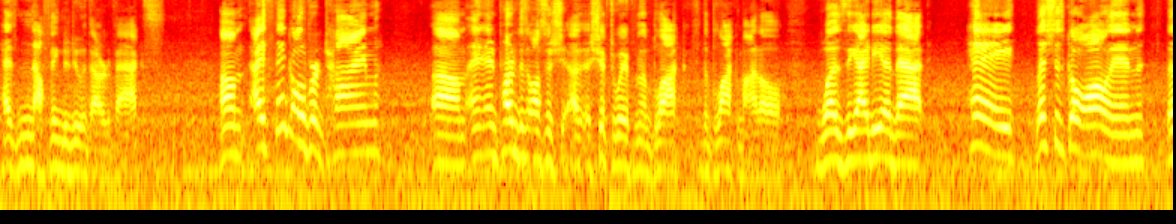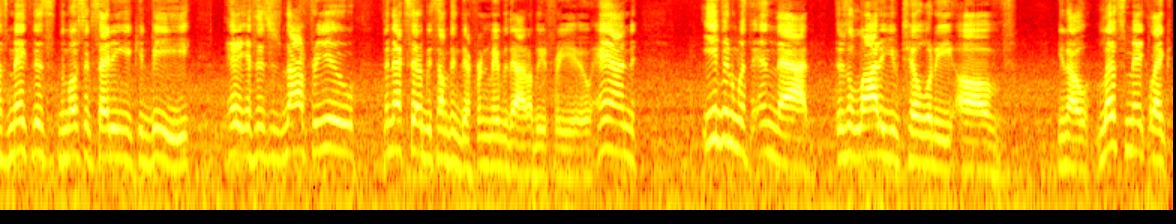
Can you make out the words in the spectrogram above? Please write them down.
has nothing to do with artifacts. Um, I think over time, um, and, and, part of this also sh- a shift away from the block the block model was the idea that hey, let's just go all in. Let's make this the most exciting it could be. Hey, if this is not for you, the next set will be something different. Maybe that'll be for you. And even within that, there's a lot of utility of, you know, let's make like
